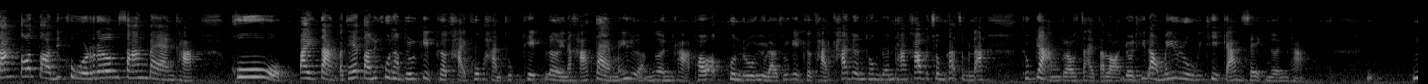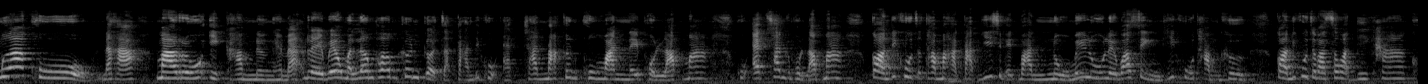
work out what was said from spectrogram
ตั้งต้นตอนที่ครูเริ่มสร้างแบรนด์ค่ะ ครูไปต่างประเทศตอนที่ครูทำธุรกิจเครือข่ายครูผ่านทุกทริปเลยนะคะ แต่ไม่เหลือเงินค่ะ เพราะคุณรู้อยู่แล้วธุรกิจเครือข่ายค่าเดินทงเดินทางค่าประชุมค่าสัมมนาทุกอย่างเราจ่ายตลอดโดยที่เราไม่รู้วิธีการเสกเงินค่ะ เมื่อครูนะคะ มารู้อีกคำหนึ่งเห็นไหมเลเวลมันเริ่มเพิ่มขึ้นเกิดจากการที่ครูแอคชั่นมากขึ้นครูมันในผลลัพธ์มากครูแอคชั่นกับผลลัพธ์มาก ก่อนที่ครูจะทำมหากรรม21 วันหนูไม่รู้เลยว่าสิ่งที่ครูทำคือ ก่อนที่ครูจะมาสวัสดีค่ะโค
